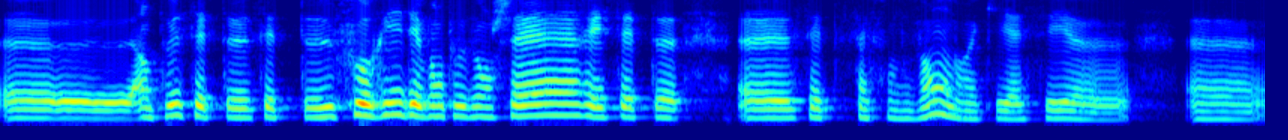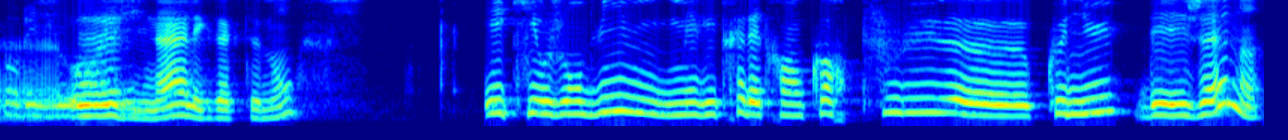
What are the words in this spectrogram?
un peu cette, cette, euphorie des ventes aux enchères et cette, cette façon de vendre qui est assez originale, exactement et qui aujourd'hui mériterait d'être encore plus euh, connu des jeunes,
